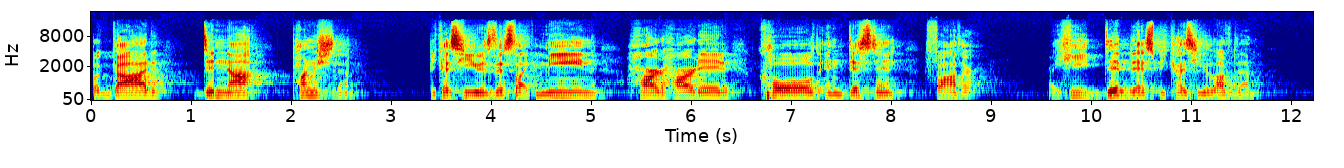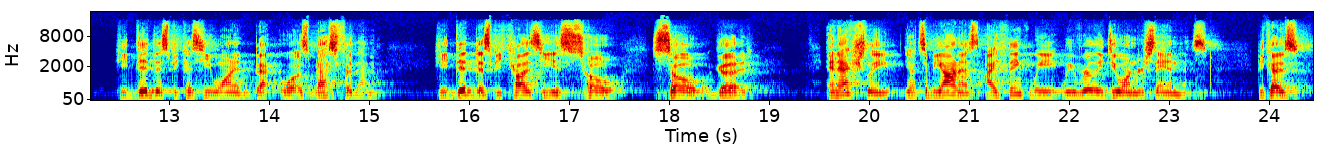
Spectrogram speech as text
But God did not punish them because he was this like mean, hard hearted, cold, and distant father. Right? He did this because he loved them. He did this because he wanted be- what was best for them. He did this because he is so, so good. And actually, you know, to be honest, I think we, we really do understand this because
